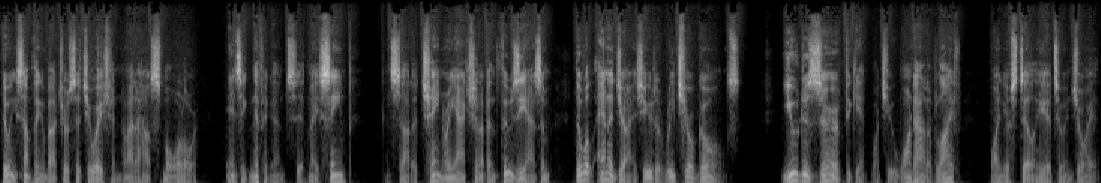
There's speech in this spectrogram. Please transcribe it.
Doing something about your situation, no matter how small or insignificant it may seem, can start a chain reaction of enthusiasm that will energize you to reach your goals. You deserve to get what you want out of life while you're still here to enjoy it.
